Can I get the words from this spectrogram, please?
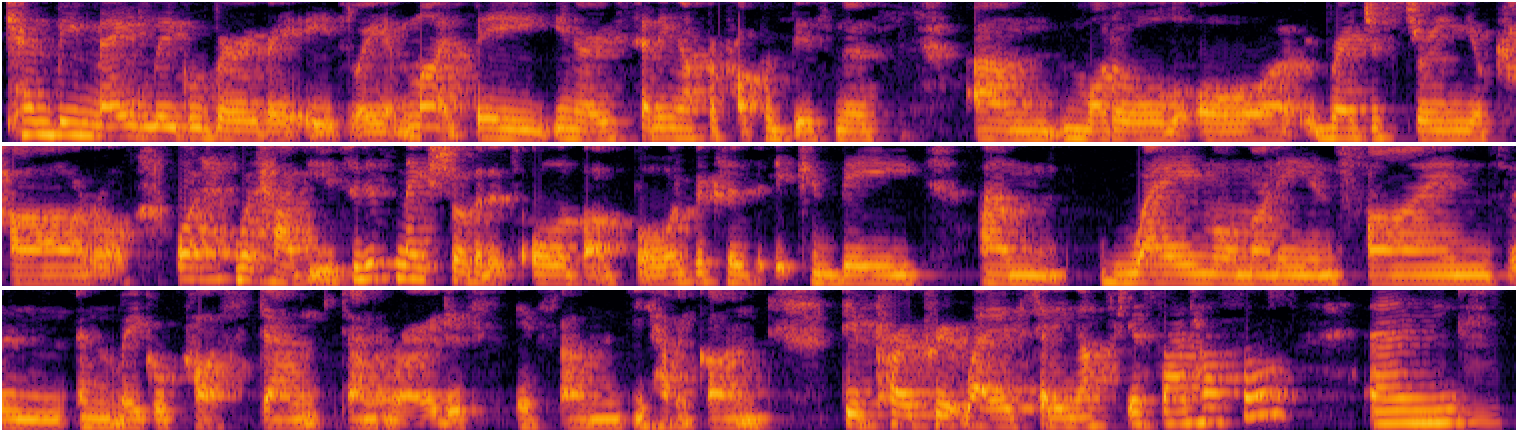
can be made legal very, very easily. It might be, you know, setting up a proper business um, model or registering your car or what, what have you. So just make sure that it's all above board because it can be um, way more money and fines and, and legal costs down down the road if if um, you haven't gone the appropriate way of setting up your side hustle. And mm-hmm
